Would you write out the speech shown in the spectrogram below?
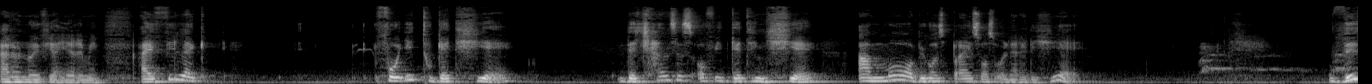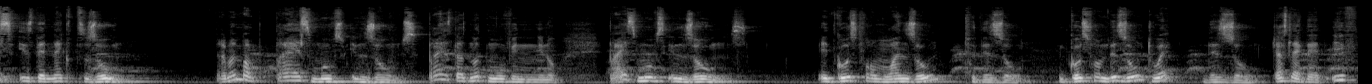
I don't know if you're hearing me. I feel like for it to get here, the chances of it getting here are more because price was already here. This is the next zone. Remember, price moves in zones. Price does not move in, you know, price moves in zones. It goes from one zone to this zone. It goes from this zone to where? This zone. Just like that. If,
